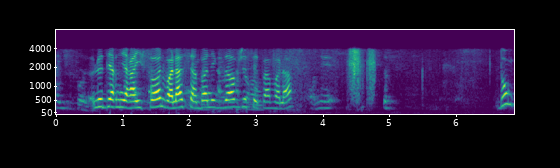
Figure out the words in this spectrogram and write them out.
iPhone. Le dernier iPhone, voilà, c'est un bon exemple, je sais pas, voilà. Donc,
